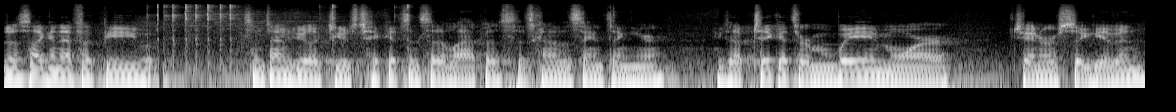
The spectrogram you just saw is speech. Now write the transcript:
just like an FFBE, sometimes you like to use tickets instead of lapis. It's kind of the same thing here. Except tickets are way more generously given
